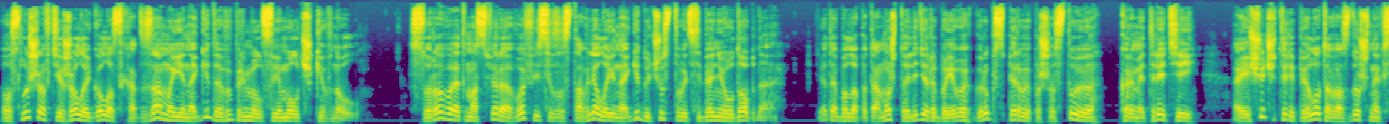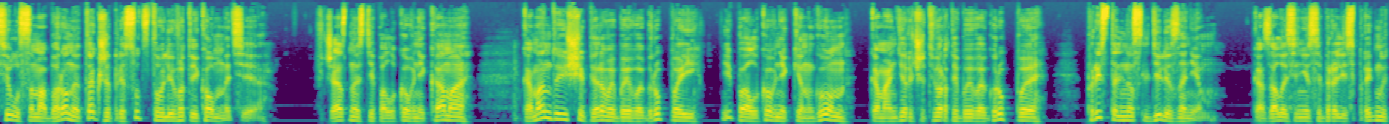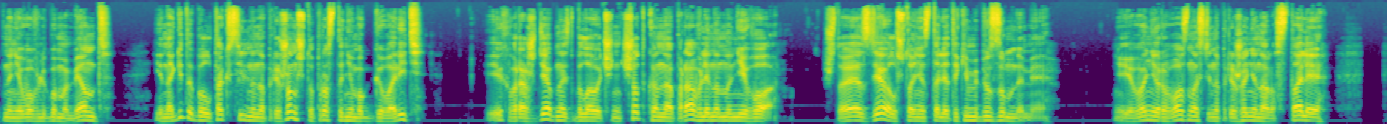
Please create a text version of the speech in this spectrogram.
Услышав тяжелый голос Хадзама, Янагида выпрямился и молча кивнул. Суровая атмосфера в офисе заставляла Янагиду чувствовать себя неудобно. Это было потому, что лидеры боевых групп с первой по шестую, кроме третьей, а еще четыре пилота воздушных сил самообороны также присутствовали в этой комнате. В частности, полковник Кама, командующий первой боевой группой, и полковник Кенгун, командир четвертой боевой группы, пристально следили за ним. Казалось, они собирались прыгнуть на него в любой момент, и Нагита был так сильно напряжен, что просто не мог говорить. Их враждебность была очень четко направлена на него. Что я сделал, что они стали такими безумными? Его нервозность и напряжение нарастали.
